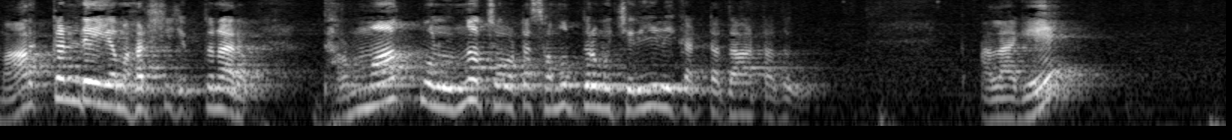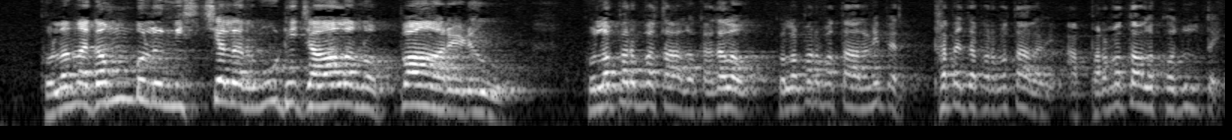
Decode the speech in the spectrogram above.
మార్కండేయ మహర్షి చెప్తున్నారు. ధర్మాత్ములు ఉన్న చోట సముద్రము చెరియలి కట్ట దాటదు. అలాగే కులనగంబులు నిశ్చల రూఢిజాల నొప్పారెడు. కులపర్వతాలు కదలవు. కులపర్వతాలని పెద్ద పెద్ద పర్వతాలవి ఆ పర్వతాలు కదులుతాయి.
